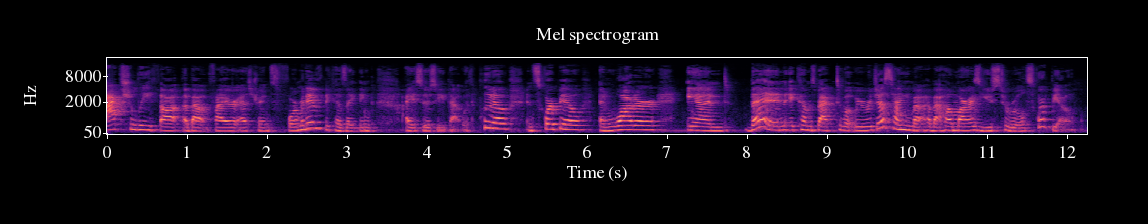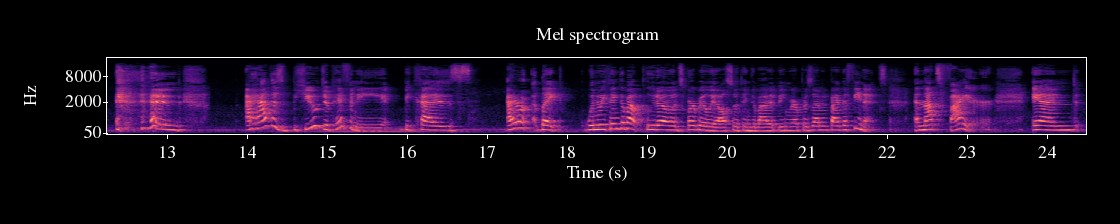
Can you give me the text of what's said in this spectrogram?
actually thought about fire as transformative because I think I associate that with Pluto and Scorpio and water. And then it comes back to what we were just talking about about how Mars used to rule Scorpio. and I had this huge epiphany because I don't like when we think about Pluto and Scorpio, we also think about it being represented by the phoenix, and that's fire. And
